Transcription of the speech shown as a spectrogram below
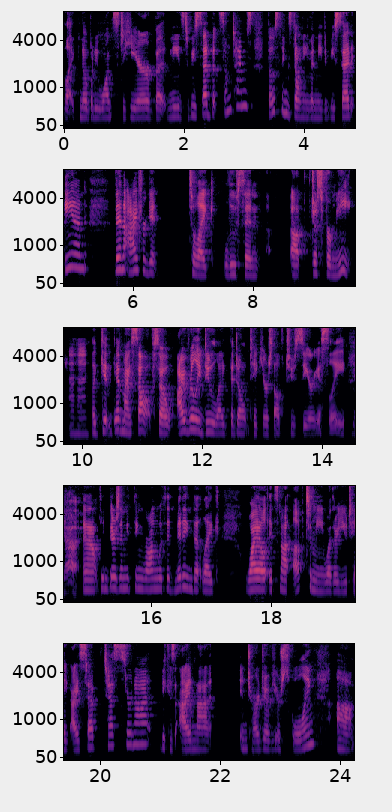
like nobody wants to hear but needs to be said. But sometimes those things don't even need to be said, and then I forget to like loosen up just for me mm-hmm. like give give myself. So I really do like the don't take yourself too seriously. Yeah. And I don't think there's anything wrong with admitting that like while it's not up to me whether you take ISTEP tests or not because I'm not in charge of your schooling, um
